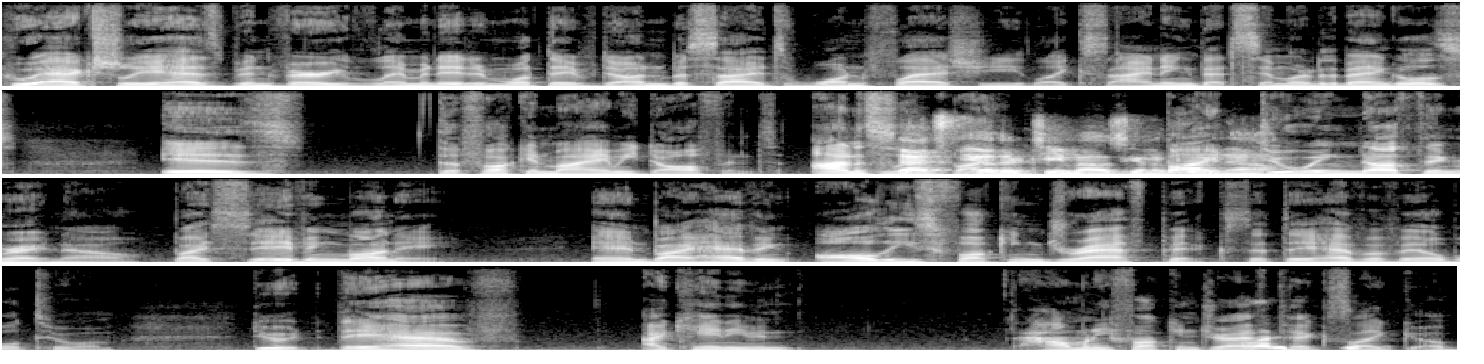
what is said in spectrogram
who actually has been very limited in what they've done besides one flashy like signing that's similar to the Bengals is the fucking Miami Dolphins. Honestly, That's by- the other team I was going to by point out. By doing nothing right now, by saving money, and by having all these fucking draft picks that they have available to them, dude, they have. I can't even. How many fucking draft Like- picks? Like, a, oh,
